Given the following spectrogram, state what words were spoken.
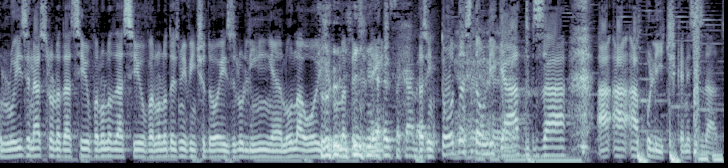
Luiz Inácio Lula da Silva, Lula da Silva, Lula 2022, Lulinha, Lula hoje, Lula presidente. É sacanagem. assim, todas estão ligadas à, à, à- à política nesses dados.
